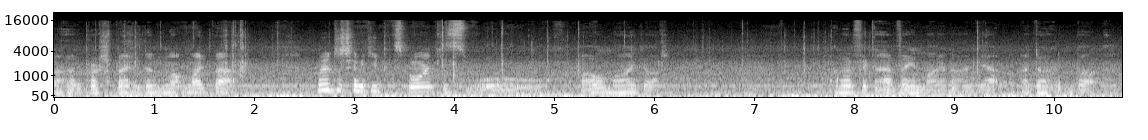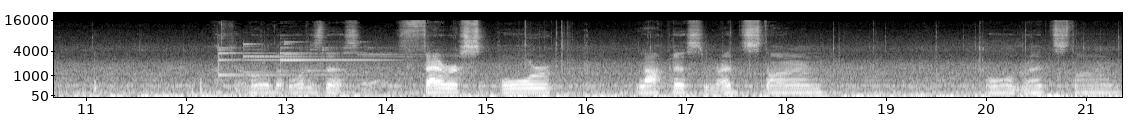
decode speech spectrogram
I heard a pressure plate and did not like that. We're just going to keep exploring because... Oh my god. I don't think I have vein miner in yet. I don't, but... Okay, oh, what is this? Ferrous ore, lapis, redstone... More redstone.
